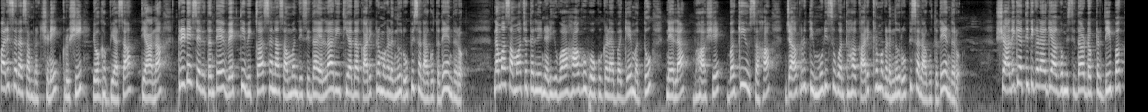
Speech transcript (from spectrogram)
ಪರಿಸರ ಸಂರಕ್ಷಣೆ, ಕೃಷಿ, ಯೋಗಾಭ್ಯಾಸ, ಧ್ಯಾನ, ಕ್ರೀಡೆ ಸೇರಿದಂತೆ ವ್ಯಕ್ತಿ ವಿಕಾಸನ ಸಂಬಂಧಿಸಿದ ಎಲ್ಲ ರೀತಿಯಾದ ಕಾರ್ಯಕ್ರಮಗಳನ್ನು ರೂಪಿಸಲಾಗುತ್ತದೆ ಎಂದರು. ನಮ್ಮ ಸಮಾಜದಲ್ಲಿ ನಡೆಯುವ ಹಾಗು ಹೋಗುಗಳ ಬಗ್ಗೆ ಮತ್ತು ನೆಲ, ಭಾಷೆ ಬಗ್ಗೆಯೂ ಸಹ ಜಾಗೃತಿ ಮೂಡಿಸುವಂತಹ ಕಾರ್ಯಕ್ರಮಗಳನ್ನು ರೂಪಿಸಲಾಗುತ್ತದೆ ಎಂದರು. ಶಾಲೆಗೆ ಅತಿಥಿಗಳಾಗಿ ಆಗಮಿಸಿದ ಡಾಕ್ಟರ್ ದೀಪಕ್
